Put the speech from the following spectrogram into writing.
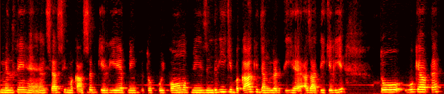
ملتے ہیں سیاسی مقاصد کے لیے، اپنی تو کوئی قوم اپنی زندگی کی بقا کی جنگ لڑتی ہے آزادی کے لیے، تو وہ کیا ہوتا ہے؟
